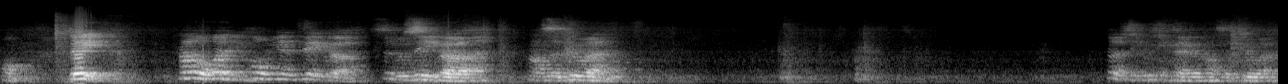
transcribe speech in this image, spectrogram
哦，所以他如果问你后面这个是不是一个？constituent，这形不形成一个 constituent？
